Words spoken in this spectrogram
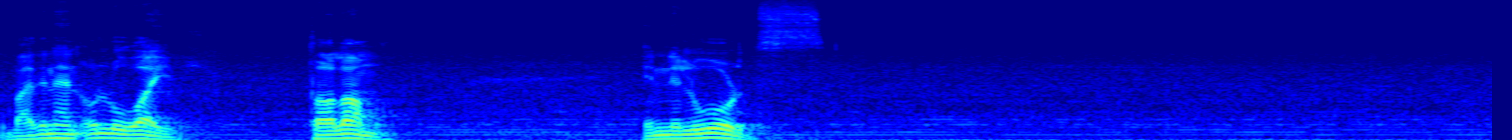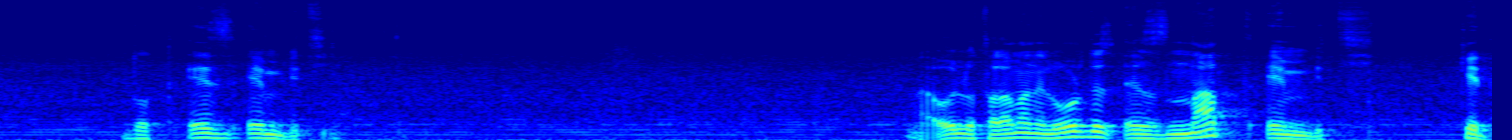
وبعدين هنقول له while طالما إن ال words dot is empty أقول له طالما إن ال words is not empty كده.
